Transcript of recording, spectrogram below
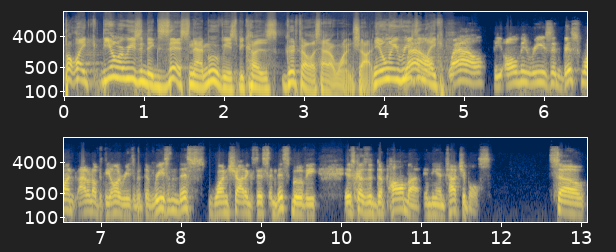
But like the only reason it exists in that movie is because Goodfellas had a one shot. The only reason, well, like, well, the only reason this one, I don't know if it's the only reason, but the reason this one shot exists in this movie is because of De Palma in The Untouchables. So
